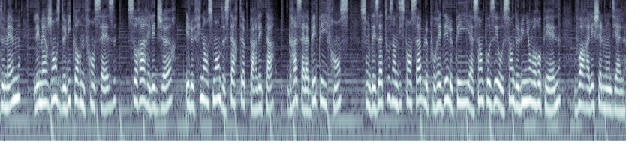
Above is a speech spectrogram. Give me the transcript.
De même, l'émergence de licornes françaises, Sorar et Ledger, et le financement de start-up par l'État, grâce à la BPI France, sont des atouts indispensables pour aider le pays à s'imposer au sein de l'Union européenne, voire à l'échelle mondiale.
